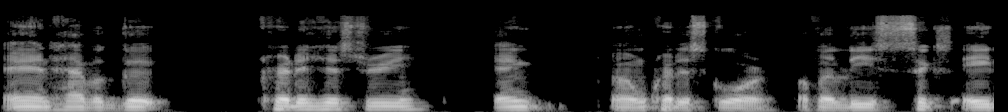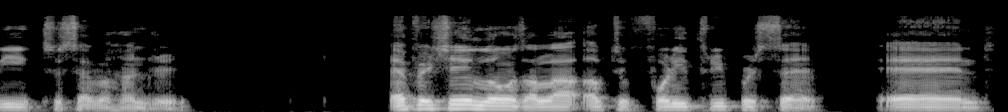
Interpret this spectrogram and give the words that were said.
and have a good credit history and um, credit score of at least 680 to 700. FHA loans allow up to 43%, and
